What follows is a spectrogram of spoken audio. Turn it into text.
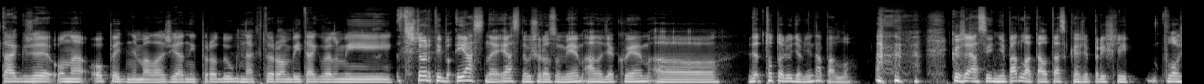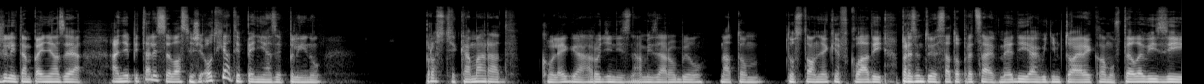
takže ona opäť nemala žiadny produkt, na ktorom by tak veľmi... Štvrtý, jasné, jasné, už rozumiem, áno, ďakujem. Uh, toto ľuďom nenapadlo. akože asi nepadla tá otázka, že prišli, vložili tam peniaze a, a nepýtali sa vlastne, že odkiaľ tie peniaze plínu. Proste kamarát, kolega, rodiny nami zarobil na tom dostal nejaké vklady, prezentuje sa to predsa aj v médiách, vidím to aj reklamu v televízii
